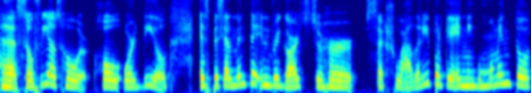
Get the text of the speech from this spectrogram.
uh, Sophia's whole, whole ordeal, especialmente in regards to her sexuality, porque en ningún momento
